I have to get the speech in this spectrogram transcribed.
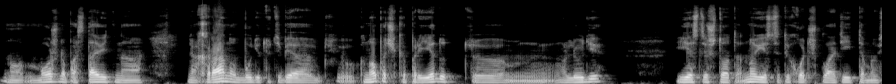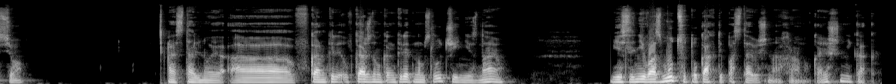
но можно поставить на охрану, будет у тебя кнопочка, приедут люди, если что-то, ну, если ты хочешь платить там и все остальное. А в, конкрет, в каждом конкретном случае не знаю. Если не возьмутся, то как ты поставишь на охрану? Конечно, никак.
